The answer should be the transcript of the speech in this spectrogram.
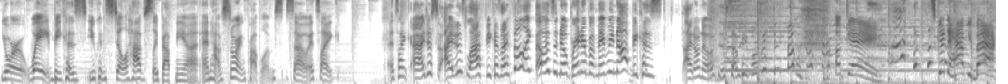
your weight because you can still have sleep apnea and have snoring problems. So it's like it's like I just I just laughed because I felt like that was a no brainer but maybe not because I don't know if some people Okay, it's good to have you back.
